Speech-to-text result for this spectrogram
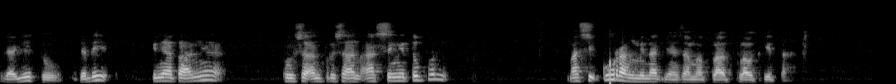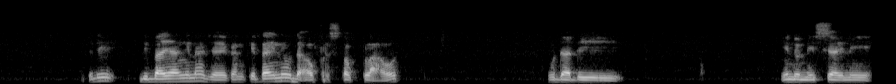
Kayak gitu. Jadi kenyataannya perusahaan-perusahaan asing itu pun masih kurang minatnya sama pelaut-pelaut kita. Jadi dibayangin aja ya kan kita ini udah overstock pelaut, udah di Indonesia ini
